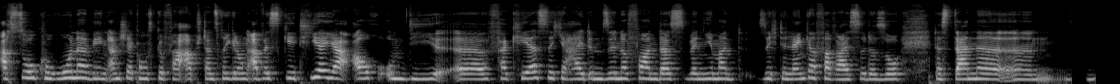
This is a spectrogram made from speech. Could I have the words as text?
ach so, Corona wegen Ansteckungsgefahr, Abstandsregelung, aber es geht hier ja auch um die äh, Verkehrssicherheit im Sinne von, dass wenn jemand sich den Lenker verreißt oder so, dass dann eine äh,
